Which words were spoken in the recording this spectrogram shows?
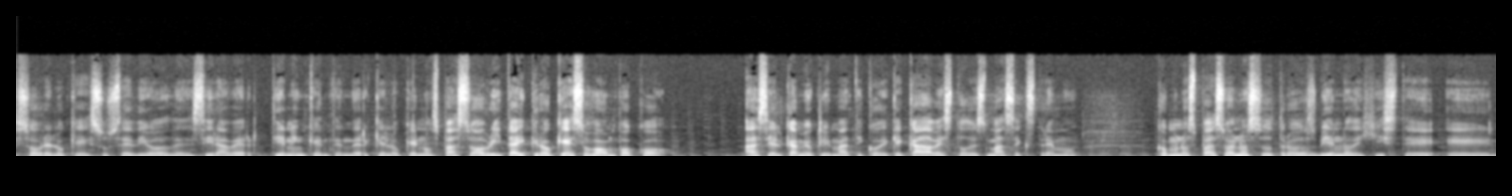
sobre lo que sucedió, de decir, a ver, tienen que entender que lo que nos pasó ahorita, y creo que eso va un poco hacia el cambio climático, de que cada vez todo es más extremo, como nos pasó a nosotros, bien lo dijiste, eh,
